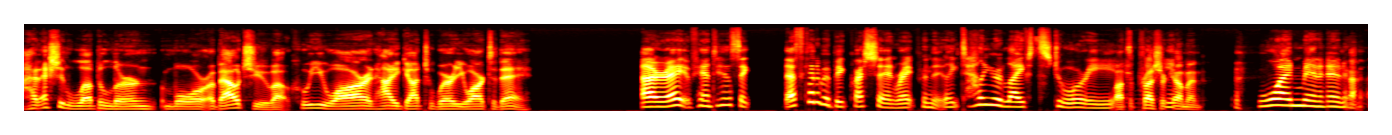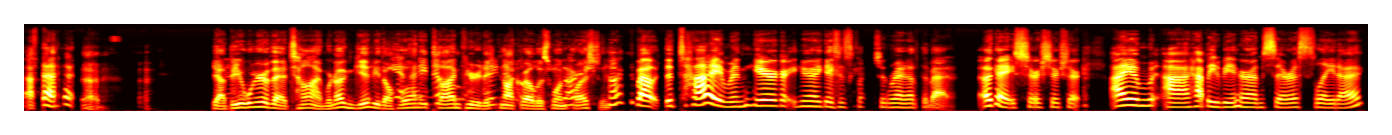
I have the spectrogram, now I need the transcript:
I'd actually love to learn more about you, about who you are and how you got to where you are today. All right, fantastic. That's kind of a big question, right? From the like, tell your life story. Lots of pressure coming. One minute. Yeah, be aware of that time. We're not going to give you the whole know, time period to talk about this one question. Talked about the time, and here, here I get this question right off the bat. Okay, sure, sure, sure. I am uh, happy to be here. I'm Sarah Sladek,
